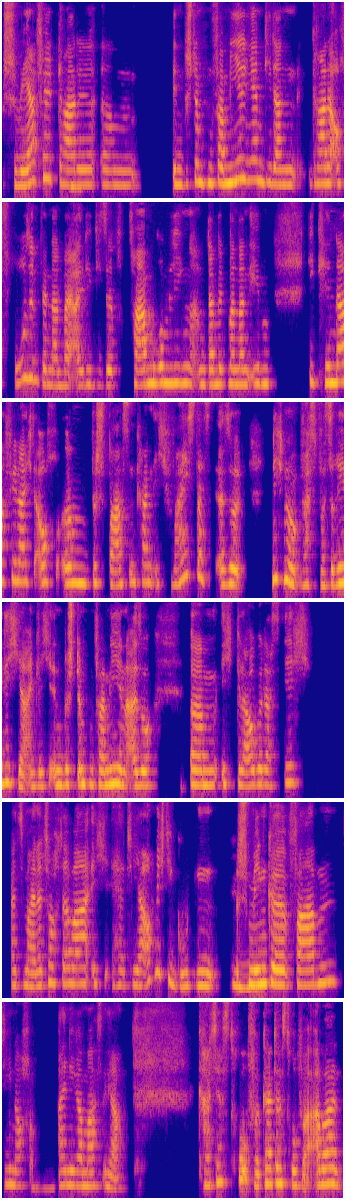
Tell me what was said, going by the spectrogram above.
schwerfällt, gerade ähm, in bestimmten Familien, die dann gerade auch froh sind, wenn dann bei Aldi diese Farben rumliegen und damit man dann eben die Kinder vielleicht auch ähm, bespaßen kann. Ich weiß das, also nicht nur, was, was rede ich hier eigentlich in bestimmten Familien? Also ähm, ich glaube, dass ich, als meine Tochter war, ich hätte ja auch nicht die guten mhm. Schminkefarben, die noch einigermaßen, ja, Katastrophe, Katastrophe. Aber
